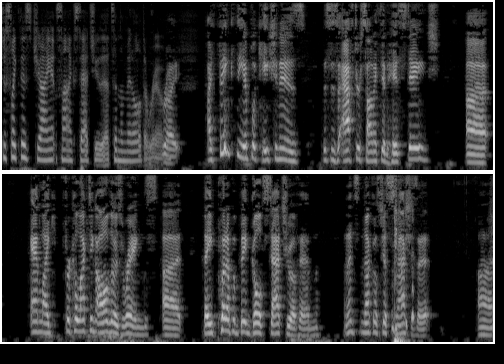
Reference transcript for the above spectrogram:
Just like this giant Sonic statue that's in the middle of the room. Right. I think the implication is this is after Sonic did his stage. Uh, and like for collecting all those rings, uh, they put up a big gold statue of him and then Knuckles just smashes it. Uh,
